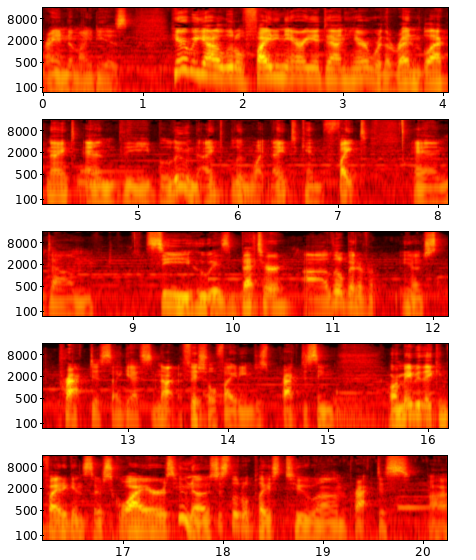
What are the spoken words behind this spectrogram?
random ideas. Here we got a little fighting area down here where the red and black knight and the blue knight, blue and white knight, can fight and um, see who is better. Uh, a little bit of a, you know, just practice, I guess. Not official fighting, just practicing. Or maybe they can fight against their squires. Who knows? Just a little place to um, practice uh,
